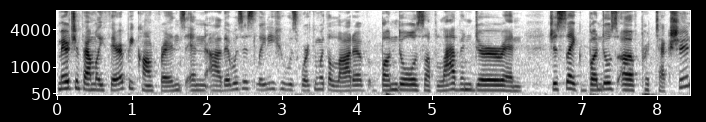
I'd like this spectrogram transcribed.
Marriage and family therapy conference, and uh, there was this lady who was working with a lot of bundles of lavender and just like bundles of protection.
